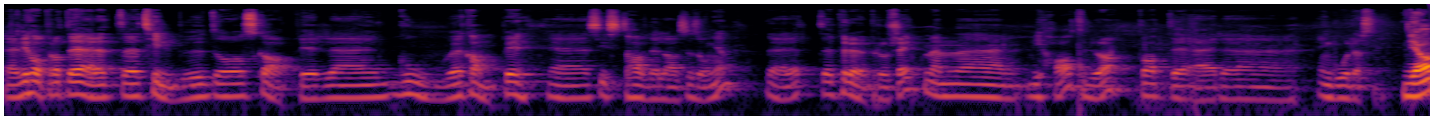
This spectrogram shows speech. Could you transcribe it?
Eh, vi håper at det er et tilbud og skaper gode kamper siste halvdel av sesongen. Det er et prøveprosjekt, men vi har trua på at det er en god løsning. Ja,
